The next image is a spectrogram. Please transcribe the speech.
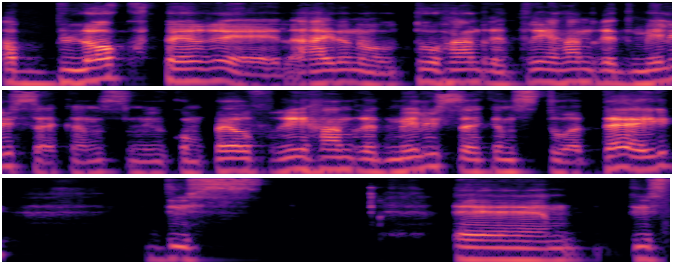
a block per uh, i don't know 200 300 milliseconds and you compare 300 milliseconds to a day this um, this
